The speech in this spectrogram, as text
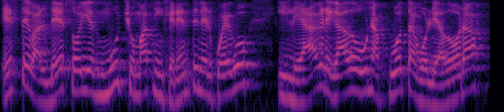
Este Valdés hoy es mucho más ingerente en el juego y le ha agregado una cuota goleadora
